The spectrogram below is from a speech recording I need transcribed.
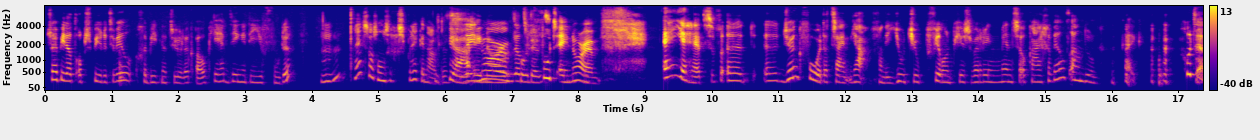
zo heb je dat op spiritueel gebied natuurlijk ook. Je hebt dingen die je voeden, Mhm. hè, zoals onze gesprekken, nou, dat Ja, is enorm, enorm dat voedt enorm. En je hebt eh eh, junkfood, dat zijn ja, van die YouTube-filmpjes waarin mensen elkaar geweld aandoen. Kijk, goed hè?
